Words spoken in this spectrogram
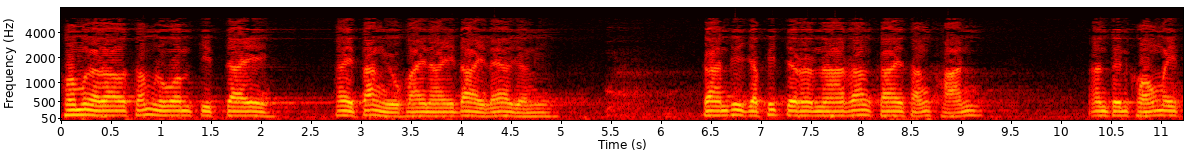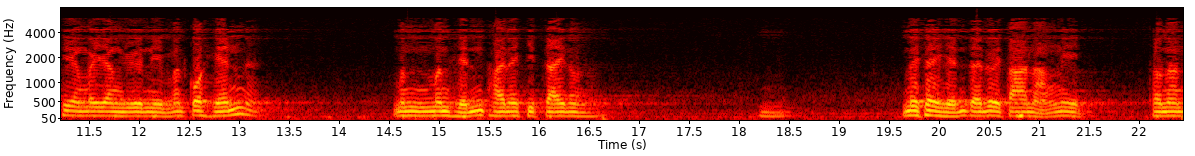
เพราะเมื่อเราสำรวมจิตใจให้ตั้งอยู่ภายในได้แล้วอย่างนี้ การที่จะพิจารณาร่างกายสังขารอันเป็นของไม่เที่ยงไม่ยังยืนนี่ มันก็เห็นมันมันเห็นภายในจิตใจนั่นไม่ใช่เห็นแต่ด้วยตาหนังนี่ เท่านั้น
